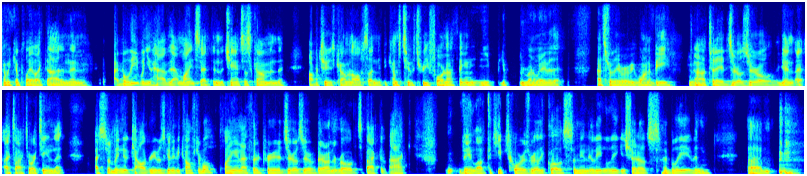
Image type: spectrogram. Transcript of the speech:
and we can play like that. And then I believe when you have that mindset, then the chances come and the opportunities come, and all of a sudden it becomes two, three, four, nothing, and you, you, run away with it. That's really where we want to be. Uh, today at zero zero, again, I, I talked to our team that I certainly knew Calgary was going to be comfortable playing in that third period 0 0. They're on the road, it's back to back. They love to keep scores really close. I mean, they're leading the league in shutouts, I believe. And um,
